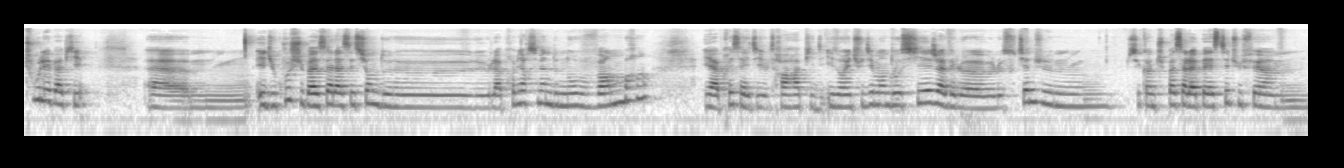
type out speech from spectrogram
tous les papiers. et du coup, je suis passée à la session de, la première semaine de novembre. Et après, ça a été ultra rapide. Ils ont étudié mon dossier, j'avais le, le, soutien. C'est quand tu passes à la PST, tu fais un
